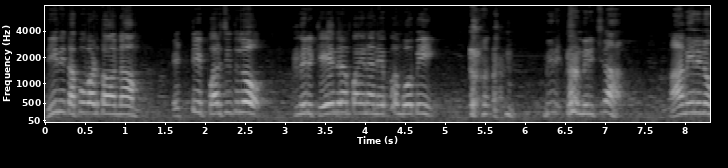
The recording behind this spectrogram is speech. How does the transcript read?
దీన్ని తప్పుపడుతూ ఉన్నాం. ఎట్టి పరిస్థితుల్లో మీరు కేంద్రం పైన నెప్పం మోపి మీరు మీరు ఇచ్చిన హామీలను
